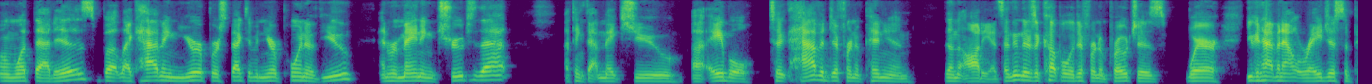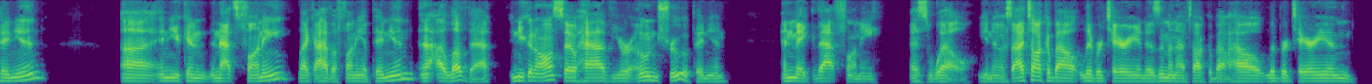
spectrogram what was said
on what that is. But like having your perspective and your point of view and remaining true to that, I think that makes you uh, able to have a different opinion than the audience. I think there's a couple of different approaches where you can have an outrageous opinion uh, and you can and that's funny like i have a funny opinion and i love that and you can also have your own true opinion and make that funny as well you know? So i talk about libertarianism and i talk about how libertarian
